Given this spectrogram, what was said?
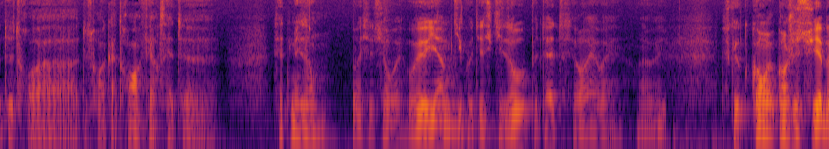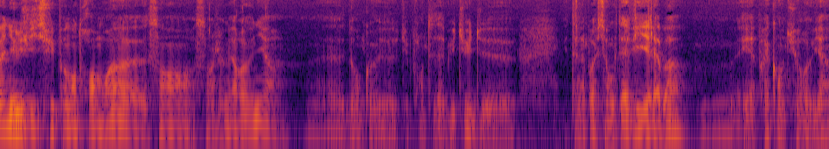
de 3, de 3 4 ans à faire cette, euh, cette maison. Oui, c'est sûr, oui. il y a un petit côté schizo, peut-être, c'est vrai, ouais, Parce que quand, quand, je suis à Bagnul, j'y suis pendant 3 mois euh, sans, sans, jamais revenir. Euh, donc tu prends tes habitudes et tu as l'impression que ta vie est là-bas. Et après, quand tu reviens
